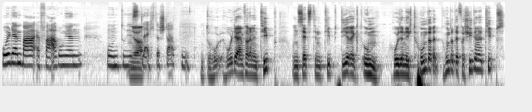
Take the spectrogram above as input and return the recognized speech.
hol dir ein paar Erfahrungen und du wirst ja. leichter starten. Und du hol, hol dir einfach einen Tipp und setz den Tipp direkt um. Hol dir nicht hunderte, hunderte verschiedene Tipps,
